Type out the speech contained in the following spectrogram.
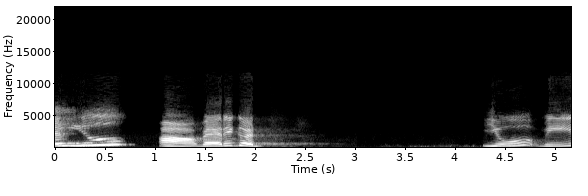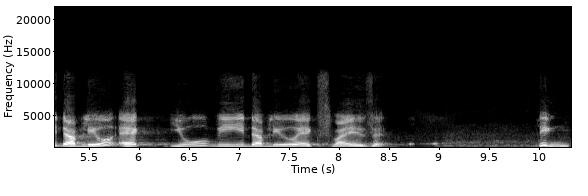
Ma'am, U. Ah, very good. U, V, W, X, U, V, W, X, Y, Z. Think,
